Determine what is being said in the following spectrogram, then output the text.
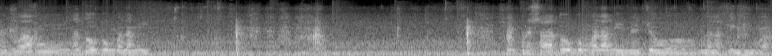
Nagawa kong adobong malangi. Siyempre sa adobong malangi, medyo malaking hiwa.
